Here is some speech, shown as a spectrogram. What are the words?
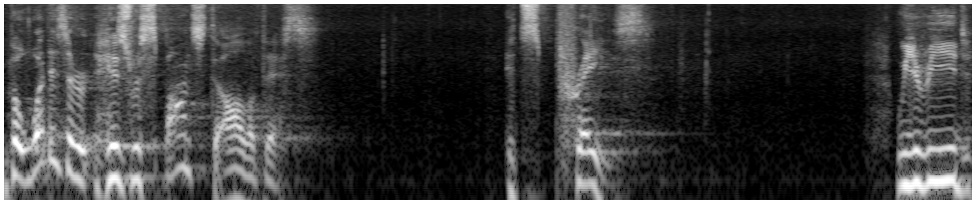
But what is his response to all of this? It's praise. We read,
